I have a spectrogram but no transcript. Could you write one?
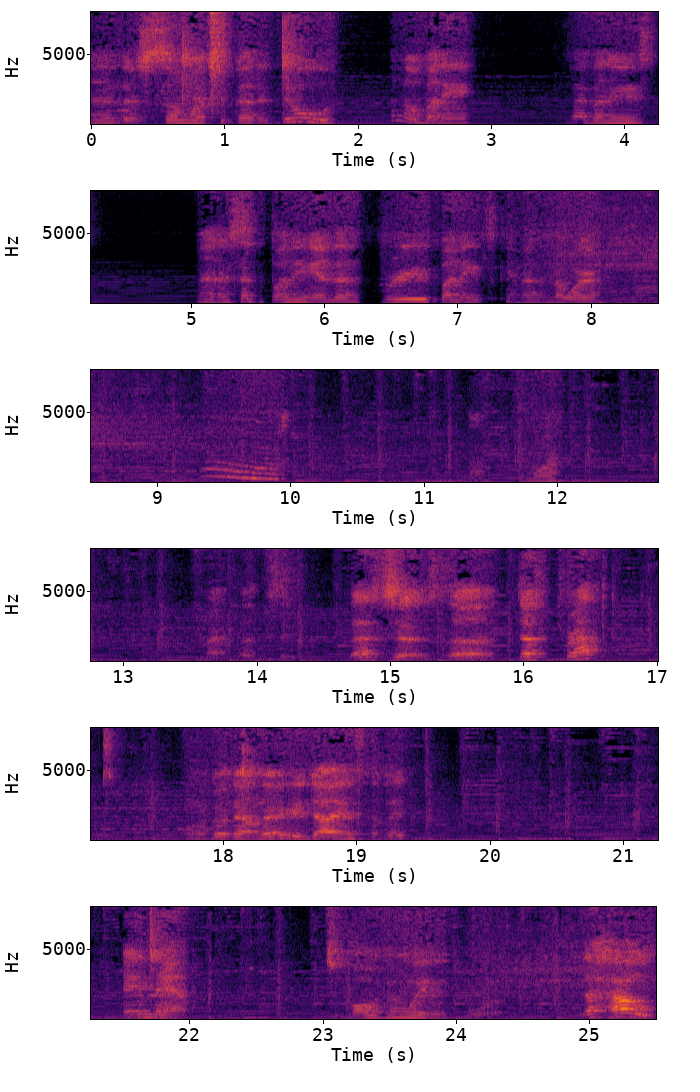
And there's so much you gotta do. Hello, bunny. Bye, bunnies. Man, I said bunny and then three bunnies came out of nowhere. Oh, some more. Alright, let's see. That's just uh, death trap. Wanna go down there, you die instantly. And now, it's all I've been waiting for. The house!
